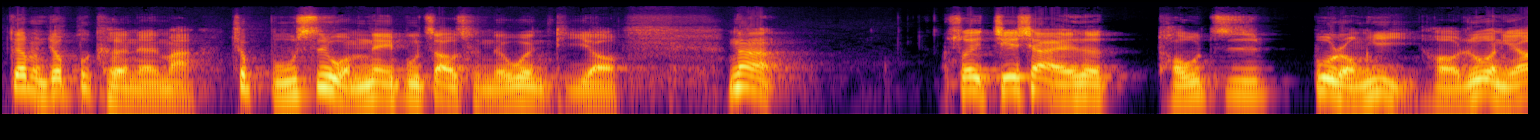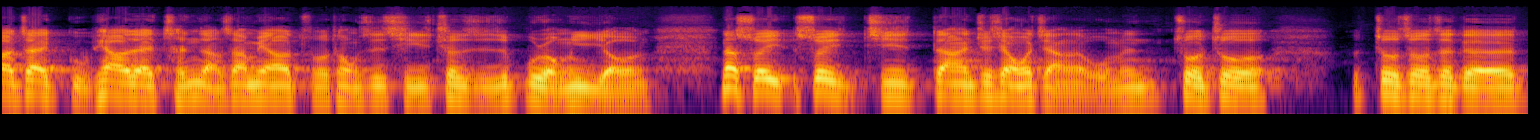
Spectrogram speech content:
根本就不可能嘛，就不是我们内部造成的问题哦，那。所以接下来的投资不容易，哈。如果你要在股票在成长上面要做投资，其实确实是不容易哦。那所以，所以其实当然就像我讲的，我们做做做做这个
